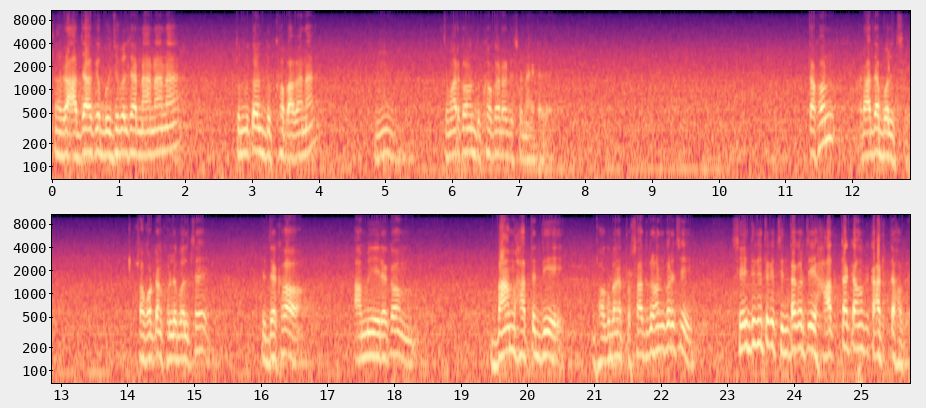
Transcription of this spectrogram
তো রাজাকে বুঝে বলছে, না না না, তুমি কোনো দুঃখ পাবে না। হুম, তোমার কোনো দুঃখ করার কিছু না এটা তখন রাজা বলছে সকরটা খুলে বলছে যে, দেখো, আমি এরকম বাম হাতে দিয়ে ভগবানের প্রসাদ গ্রহণ করেছি, সেই দিকে থেকে চিন্তা করছি হাতটাকে আমাকে কাটতে হবে।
